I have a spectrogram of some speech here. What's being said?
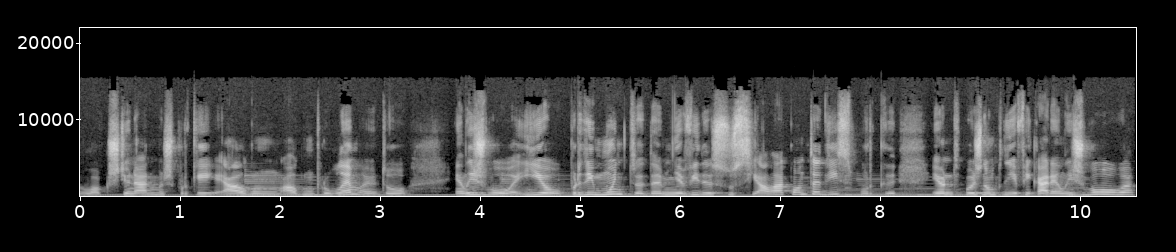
logo questionar: mas porquê? Há algum, algum problema? Eu estou em Lisboa e eu perdi muito da minha vida social à conta disso, porque eu depois não podia ficar em Lisboa,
